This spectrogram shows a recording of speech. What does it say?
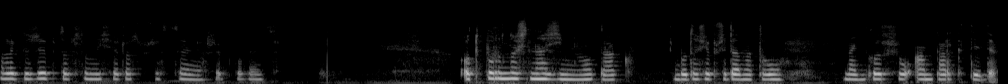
Ale grzyb to w sumie się rozprzestrzenia szybko, więc. Odporność na zimno, tak. Bo to się przyda na tą najgorszą Antarktydę,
